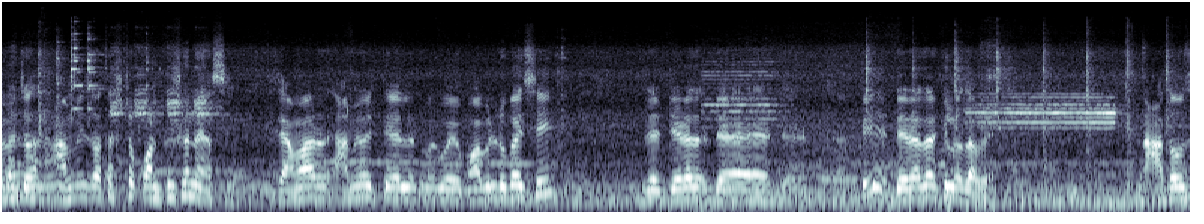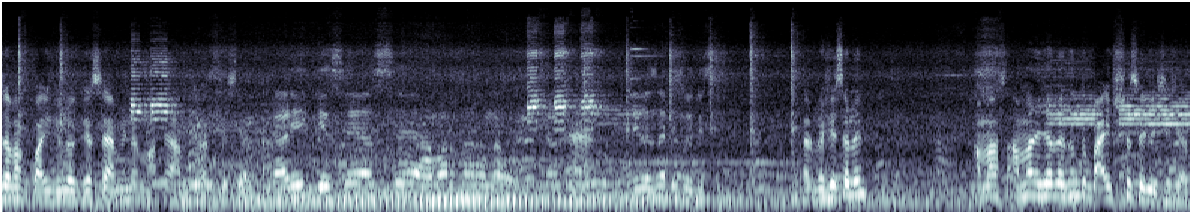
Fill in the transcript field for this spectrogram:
আমি আমি যথেষ্ট কনফিউশনে আছি যে আমার আমি ওই তেল ওই- মোবিল ঢুকাইছি যে দেড় কি দেড় হাজার কিলো যাবে। না আদৌ যে আমার কয় কিলো গেছে আমি না মাথায় আনতে পারতেছি গাড়ি গেছে আছে আমার ধারণা হ্যাঁ। দেড় হাজারই চলেছে তার বেশি চলেন আমার আমার হিসাবে কিন্তু বাইশশো চল্লিশ হিসাব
